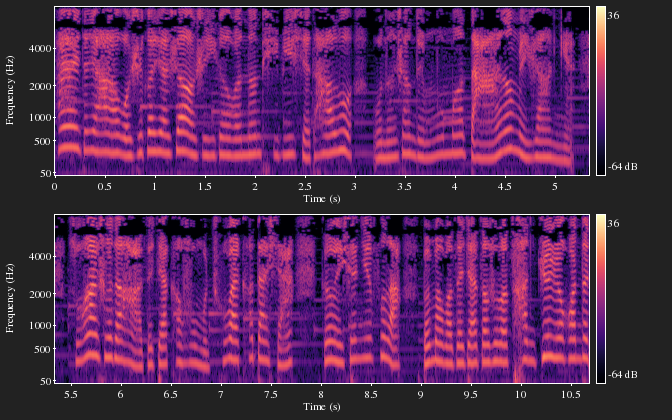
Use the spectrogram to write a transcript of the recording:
嗨，大家好，我是怪小兽，是一个文能提笔写套路，武能上嘴么么哒的美少女。俗话说得好，在家靠父母，出外靠大侠。各位乡亲父老，本宝宝在家遭受了惨绝人寰的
